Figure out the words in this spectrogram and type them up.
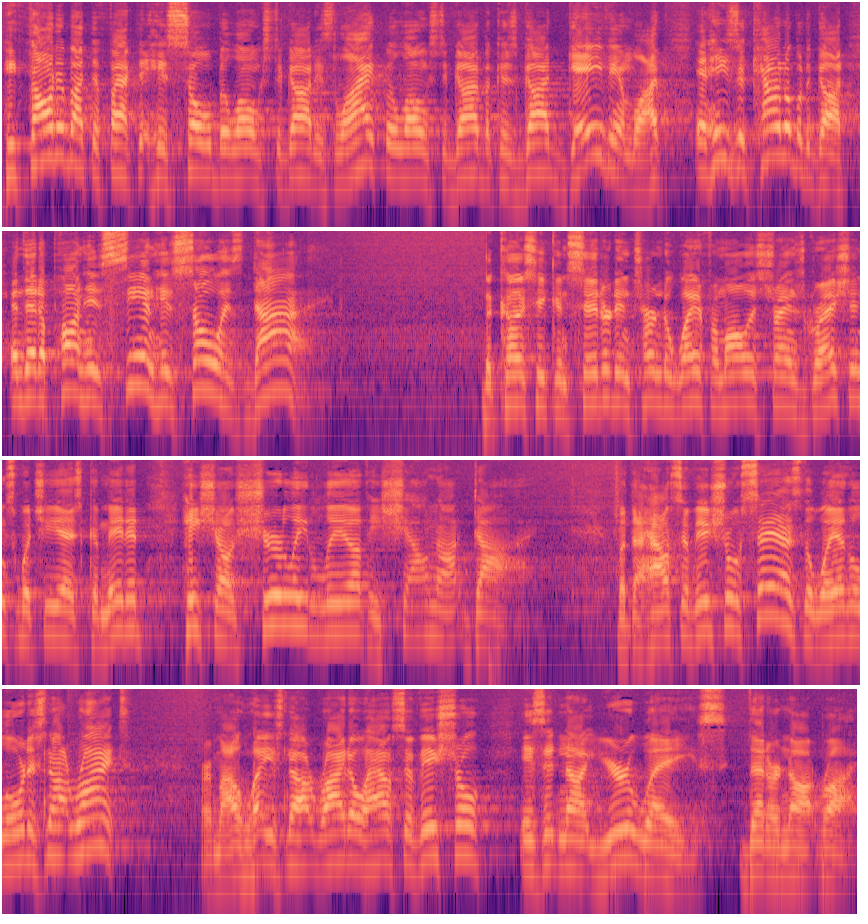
He thought about the fact that his soul belongs to God, his life belongs to God because God gave him life, and he's accountable to God, and that upon his sin, his soul has died. Because he considered and turned away from all his transgressions which he has committed, he shall surely live, he shall not die. But the house of Israel says, The way of the Lord is not right. Or my way is not right, O house of Israel? Is it not your ways that are not right?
